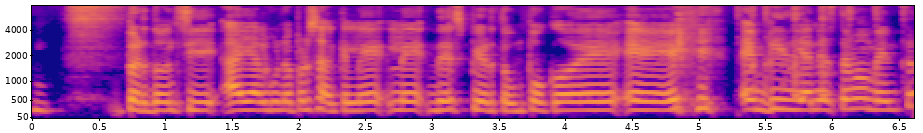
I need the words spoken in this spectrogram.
Perdón si hay alguna persona que le, le despierto un poco de eh, envidia en este momento.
